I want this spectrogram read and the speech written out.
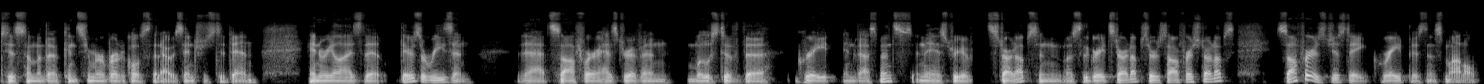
to some of the consumer verticals that I was interested in and realized that there's a reason that software has driven most of the great investments in the history of startups and most of the great startups are software startups. Software is just a great business model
